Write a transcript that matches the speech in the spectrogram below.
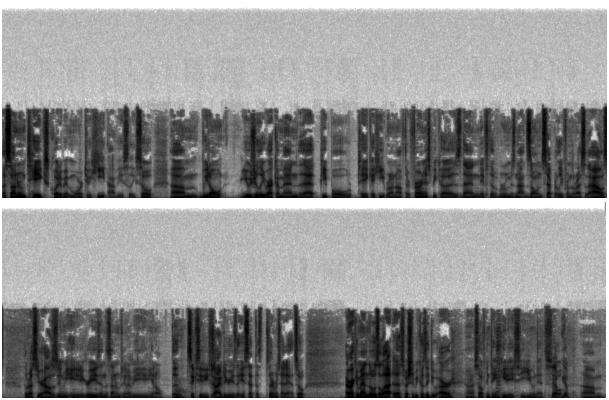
a sunroom takes quite a bit more to heat, obviously. So um, we don't usually recommend that people take a heat run off their furnace because then if the room is not zoned separately from the rest of the house, the rest of your house is going to be 80 degrees and the sunroom's going to be, you know, the 65 degrees that you set the thermostat at. So I recommend those a lot, uh, especially because they do are uh, self-contained heat AC units. So, Yep. Um,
